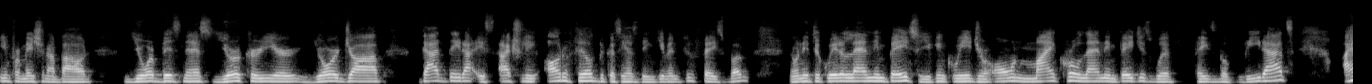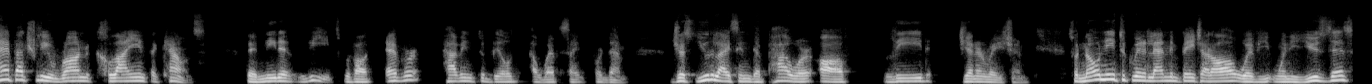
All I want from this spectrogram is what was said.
information about your business, your career, your job, that data is actually auto-filled because it has been given to Facebook. No need to create a landing page, so you can create your own micro landing pages with Facebook lead ads. I have actually run client accounts that needed leads without ever having to build a website for them, just utilizing the power of lead generation. So no need to create a landing page at all when you use this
